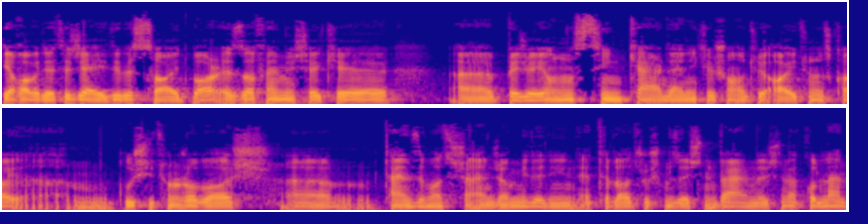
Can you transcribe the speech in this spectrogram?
یه قابلیت جدیدی به sidebar اضافه میشه که به جای اون sync کردنی که شما توی iTunes گوشیتون رو باش تنظیماتش رو انجام می‌دادین اطلاعات روش میذاشتین برمیداشتین و کلا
